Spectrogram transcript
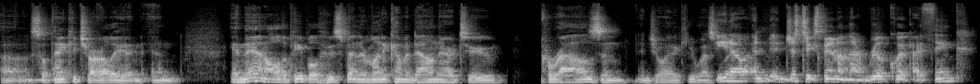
Uh, so thank you, Charlie, and and and then all the people who spend their money coming down there to carouse and enjoy the Key West. You know, and and just to expand on that real quick, I think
